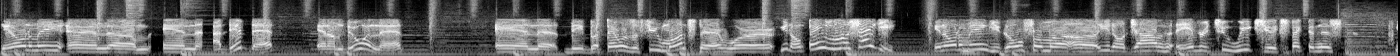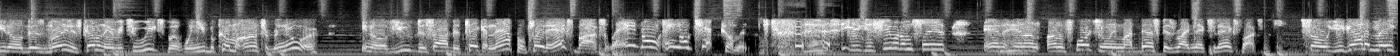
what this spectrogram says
You know what I mean? And um, and I did that, and I'm doing that. And uh, the but there was a few months there where you know things were a little shaky. You know what I mean? You go from a, a you know job every two weeks. You're expecting this, you know, this money is coming every two weeks. But when you become an entrepreneur, you know, if you decide to take a nap or play the Xbox, well, ain't no ain't no check coming. you, you see what I'm saying? And and un- unfortunately, my desk is right next to the Xbox. So you got to make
